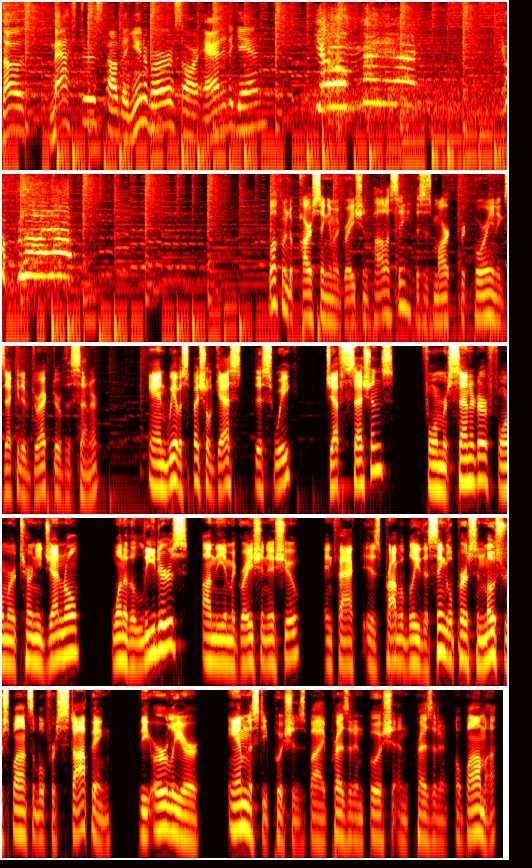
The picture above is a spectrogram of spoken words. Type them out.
Those masters of the universe are at it again. You maniac! You blew it up! Welcome to Parsing Immigration Policy. This is Mark Krikorian, Executive Director of the Center. And we have a special guest this week, Jeff Sessions, former Senator, former Attorney General, one of the leaders on the immigration issue. In fact, is probably the single person most responsible for stopping the earlier amnesty pushes by President Bush and President Obama.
